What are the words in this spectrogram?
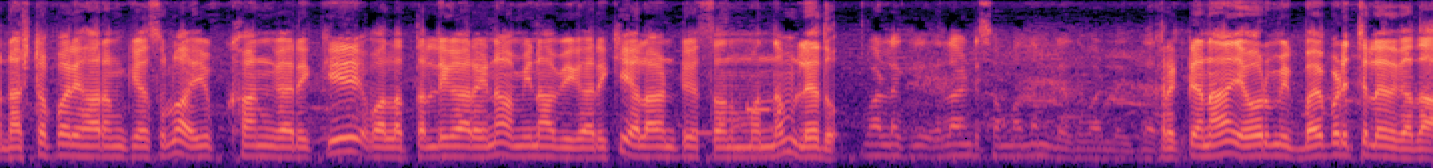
నష్టపరిహారం కేసులో అయూబ్ ఖాన్ గారికి వాళ్ళ తల్లిగారైన అమీనాబీ గారికి ఎలాంటి సంబంధం లేదు. వాళ్ళకి ఎలాంటి సంబంధం లేదు వాళ్ళ ఇద్దరు కరెక్టేనా? ఎవరు మీకు భయపడించలేదు కదా?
